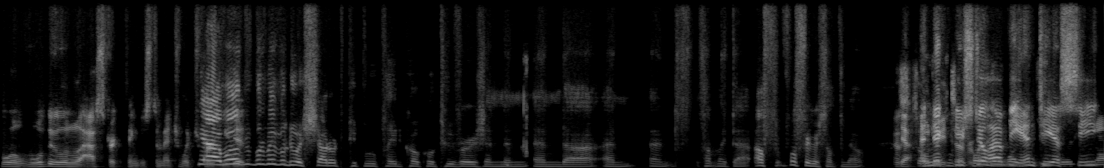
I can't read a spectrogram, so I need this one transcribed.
We'll we'll do a little asterisk thing just to mention which. yeah, we'll, did. we'll maybe we'll do a shout out to people who played Coco 2 version and and uh and and something like that. I'll f- we'll figure something out. Yeah, and Nick, do you still have the NTSC?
